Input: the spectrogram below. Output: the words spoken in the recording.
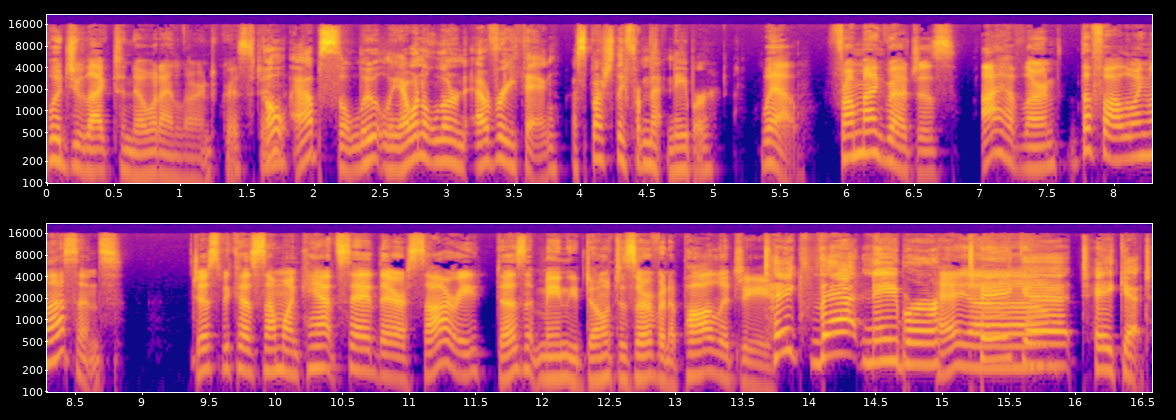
Would you like to know what I learned, Kristen? Oh, absolutely. I want to learn everything, especially from that neighbor. Well, from my grudges, I have learned the following lessons. Just because someone can't say they're sorry doesn't mean you don't deserve an apology. Take that, neighbor. Hey, take it. Take it.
